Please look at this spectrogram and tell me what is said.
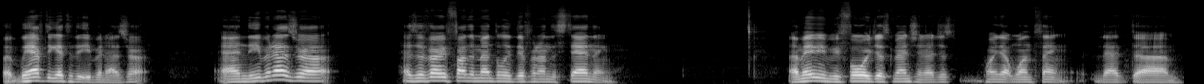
But we have to get to the Ibn Ezra, and the Ibn Ezra has a very fundamentally different understanding. Uh, maybe before we just mention, I just point out one thing that um,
